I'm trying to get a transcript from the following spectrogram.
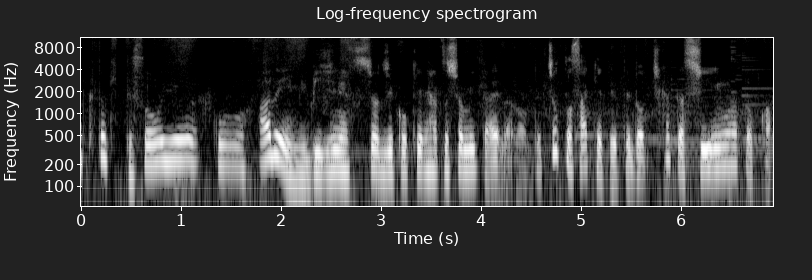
グ行くときってそういう、こう、ある意味ビジネス書、自己啓発書みたいなのってちょっと避けてて、どっちかって神話とか、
